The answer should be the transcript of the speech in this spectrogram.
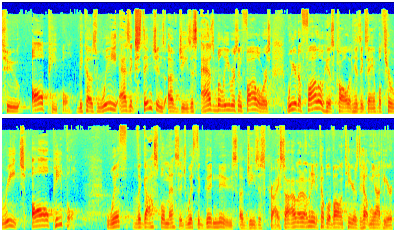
to all people because we, as extensions of Jesus, as believers and followers, we are to follow his call and his example to reach all people with the gospel message, with the good news of Jesus Christ. So I'm, I'm going to need a couple of volunteers to help me out here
